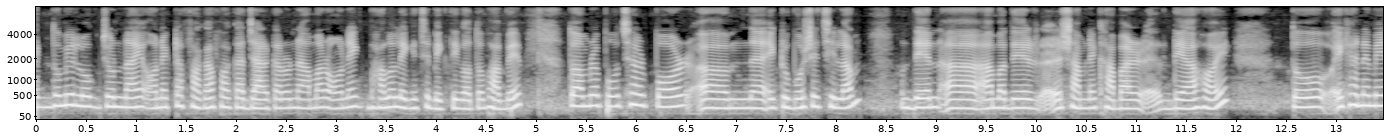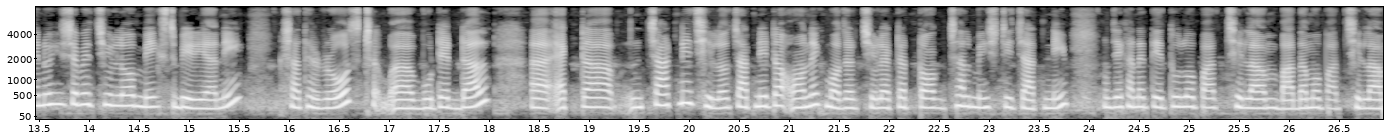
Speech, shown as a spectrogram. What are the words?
একদমই লোকজন নাই, অনেকটা ফাঁকা ফাঁকা, যার কারণে আমার অনেক ভালো লেগেছে ব্যক্তিগতভাবে। তো আমরা পৌঁছার পর একটু বসেছিলাম। দেন আমাদের সামনে খাবার দেয়া হয়। তো এখানে মেনু হিসেবে ছিল মিক্সড বিরিয়ানি, সাথে রোস্ট বুটের ডাল একটা চাটনি ছিল। চাটনিটা অনেক মজার ছিল। একটা টক ঝাল মিষ্টি চাটনি, যেখানে তেঁতুলও পাচ্ছিলাম, বাদামও পাচ্ছিলাম,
